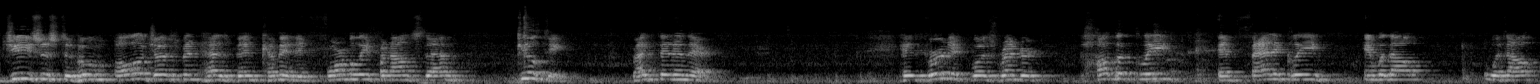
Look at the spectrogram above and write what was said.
Jesus, to whom all judgment has been committed, formally pronounced them guilty, right then and there. His verdict was rendered publicly, emphatically, and without, without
